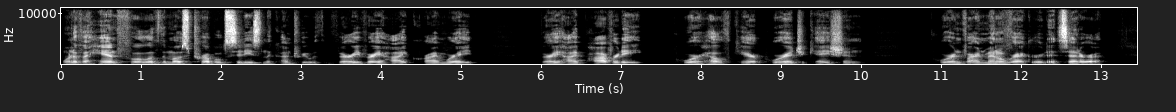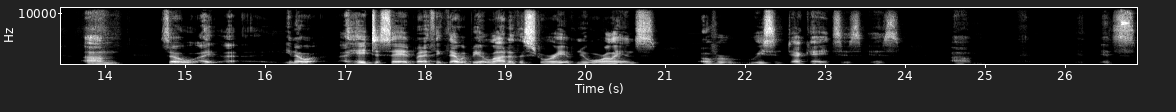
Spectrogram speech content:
one of a handful of the most troubled cities in the country with very, very high crime rate very high poverty, poor health care, poor education, poor environmental record, etc. Um, so I, I, you know, I hate to say it, but I think that would be a lot of the story of New Orleans over recent decades is is um, its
